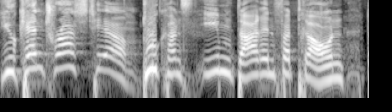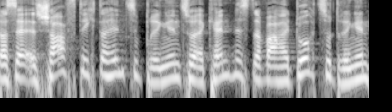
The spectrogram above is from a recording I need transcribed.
You can trust him. Du kannst ihm darin vertrauen, dass er es schafft, dich dahin zu bringen, zur Erkenntnis der Wahrheit durchzudringen,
